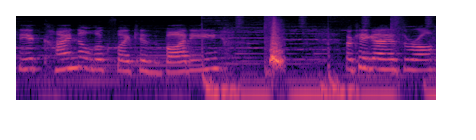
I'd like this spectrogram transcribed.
See, it kind of looks like his body. Okay guys, we're all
